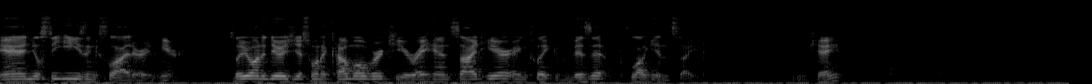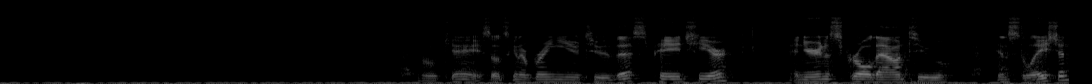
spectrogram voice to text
and you'll see easing slider in here. So what you want to do is you just want to come over to your right hand side here and click visit plugin site. Okay. Okay, so it's going to bring you to this page here and you're going to scroll down to installation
